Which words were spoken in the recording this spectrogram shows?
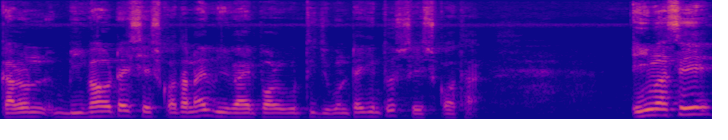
কারণ বিবাহটাই শেষ কথা নয়, বিবাহের পরবর্তী জীবনটাই কিন্তু শেষ কথা। এই মাসে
